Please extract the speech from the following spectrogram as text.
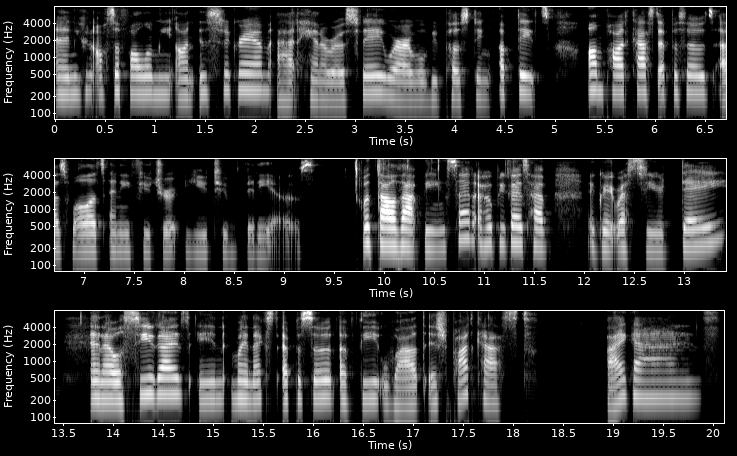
And you can also follow me on Instagram at Hannah Rose Fay, where I will be posting updates on podcast episodes as well as any future YouTube videos. With all that being said, I hope you guys have a great rest of your day, and I will see you guys in my next episode of the Wild Ish podcast. Bye, guys.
